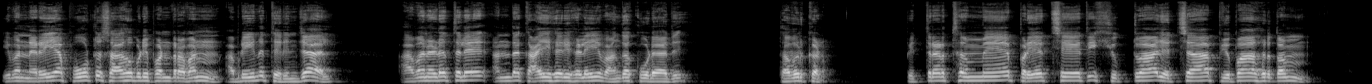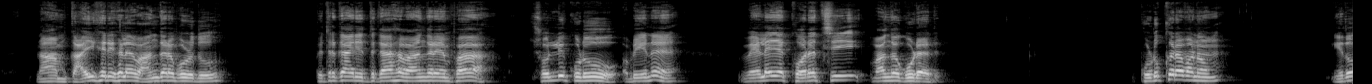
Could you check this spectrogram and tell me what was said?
இவன் நிறையா போட்டு சாகுபடி பண்ணுறவன் அப்படின்னு தெரிஞ்சால் அவனிடத்தில் அந்த காய்கறிகளை வாங்கக்கூடாது. தவிர்க்கணும். பித்திரர்த்தமே பிரயச்சேதி ஹுக்வா எச்சா பியுபாகிருதம். நாம் காய்கறிகளை வாங்குற பொழுது பித்திருக்காரியத்துக்காக வாங்குறேன்ப்பா சொல்லி கொடு அப்படின்னு விலையை குறைச்சி வாங்கக்கூடாது. கொடுக்குறவனும் ஏதோ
